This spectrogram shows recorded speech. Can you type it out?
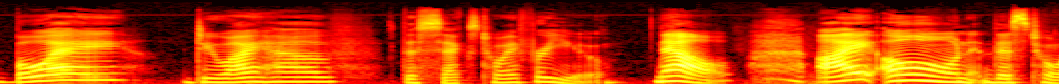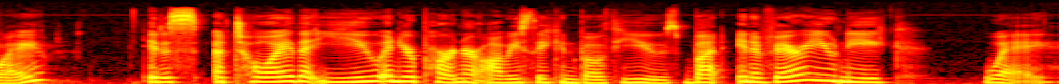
boy, do I have the sex toy for you. Now, I own this toy. It is a toy that you and your partner obviously can both use, but in a very unique way.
